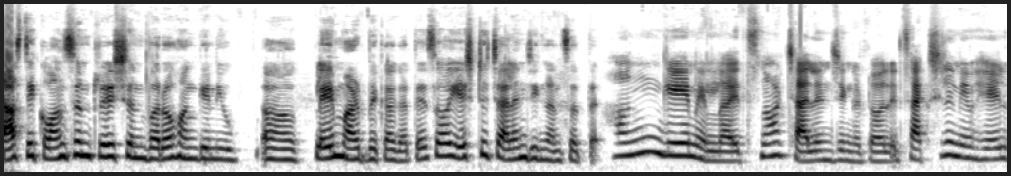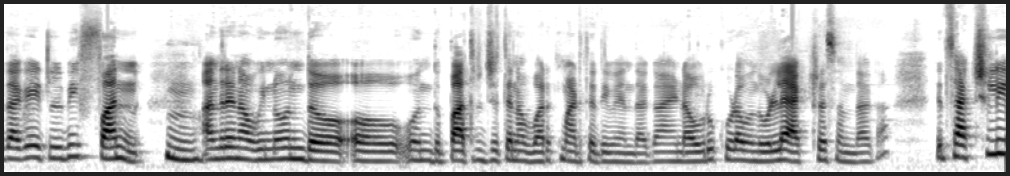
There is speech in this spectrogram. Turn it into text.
ಜಾಸ್ತಿ ಕಾನ್ಸಂಟ್ರೇಷನ್ ಬರೋ ಹಾಗೆ ನೀವು ಪ್ಲೇ ಮಾಡಬೇಕಾಗತ್ತೆ. ಸೊ ಎಷ್ಟು ಚಾಲೆಂಜಿಂಗ್ ಅನ್ಸುತ್ತೆ? ಹಂಗೇನಿಲ್ಲ. It's not challenging at all it's actually ನೀವು ಹೇಳಿದಾಗ ಇಟ್ ವಿಲ್ ಬಿ ಫನ್. ಅಂದ್ರೆ ನಾವು ಇನ್ನೊಂದು ಒಂದು ಪಾತ್ರದ ಜೊತೆ ನಾವು ವರ್ಕ್ ಮಾಡ್ತಾ ಇದೀವಿ ಅಂದಾಗ ಆ್ಯಂಡ್ ಅವರು ಕೂಡ ಒಂದು ಒಳ್ಳೆ ಆಕ್ಟ್ರೆಸ್ ಅಂದಾಗ ಇಟ್ಸ್ ಆಕ್ಚುಲಿ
